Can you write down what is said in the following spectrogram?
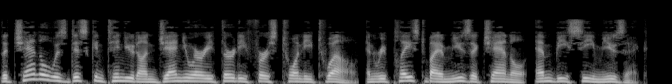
The channel was discontinued on January 31, 2012, and replaced by a music channel, MBC Music.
